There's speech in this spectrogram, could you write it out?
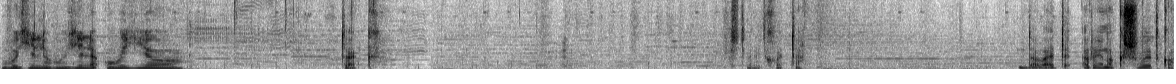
Вугілля, вугілля. Ой-йо. Так. Просто відходьте. Давайте ринок швидко.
